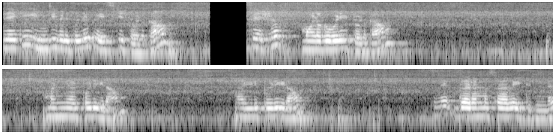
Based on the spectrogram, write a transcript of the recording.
ഇതിലേക്ക് ഇഞ്ചി വെളുത്തുള്ളി പേസ്റ്റ് ഇട്ട് കൊടുക്കാം. ശേഷം മുളക് പൊടി ഇട്ട് കൊടുക്കാം. മഞ്ഞൾപ്പൊടി ഇടാം. മല്ലിപ്പൊടി ഇടാം. പിന്നെ ഗരം മസാല ഇട്ടിട്ടുണ്ട്.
